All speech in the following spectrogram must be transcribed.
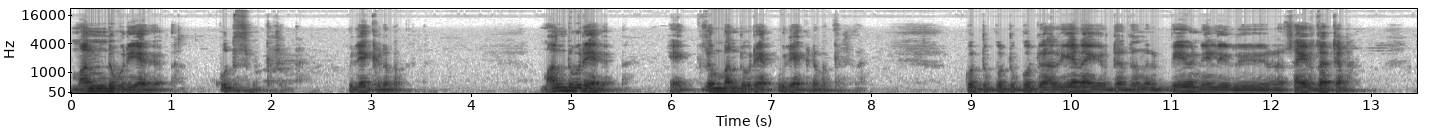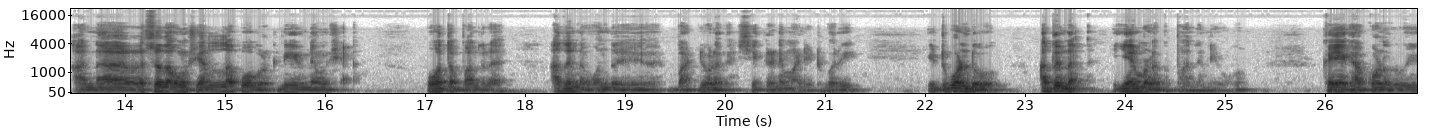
ಮಂದು ಉರಿಯಾಗ ಕುದಿಸ್ಬೇಕು ಉರಿಯಾಕಿಡ್ಬೇಕು ಮಂದು ಉರಿಯಾಗ, ಏಕದಮ್ ಮಂದು ಉರಿಯಾಗ ಉರಿಯಾಕಿಡ್ಬೇಕು ಕುದ್ದು ಕುದ್ದು ಕುದ್ದು ಅದು ಏನಾಗಿರ್ತದೆ ಅಂದ್ರೆ ಬೇವಿನ ಎಲೆ ರಸ ಇರ್ತೈತಲ್ಲ, ಆ ನ ರಸದ ಅಂಶ ಎಲ್ಲ ಹೋಗ್ಬೇಕು ನೀರಿನ ಅಂಶ. ಹೋತಪ್ಪ ಅಂದ್ರೆ ಅದನ್ನು ಒಂದು ಬಾಟ್ಲಿ ಒಳಗೆ ಶೇಖರಣೆ ಮಾಡಿ ಇಟ್ಕೋರಿ. ಇಟ್ಕೊಂಡು ಅದನ್ನು ಏನು ಮಾಡೋಕಪ್ಪ ಅಂದ್ರೆ ನೀವು ಕೈಯಾಗೆ ಹಾಕ್ಕೊಳೋದು, ಈ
